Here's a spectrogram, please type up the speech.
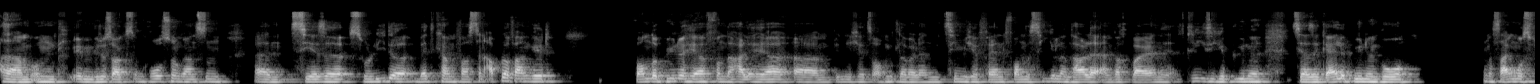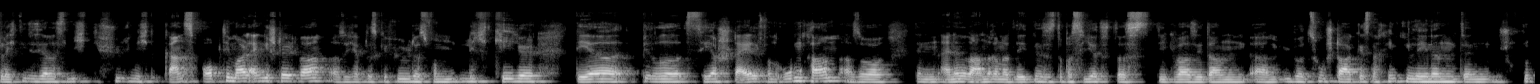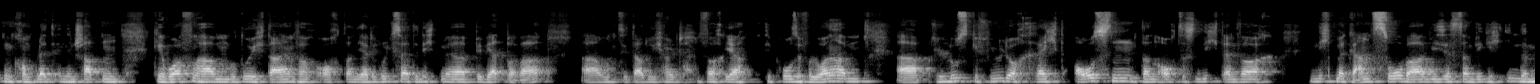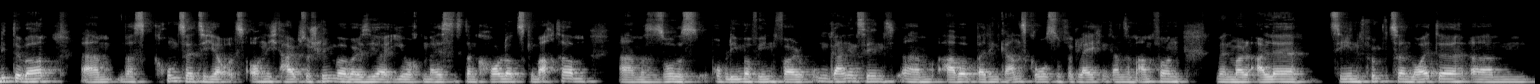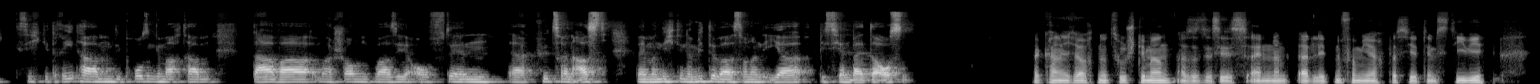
Ähm, und eben, wie du sagst, im Großen und Ganzen ein sehr, sehr solider Wettkampf, was den Ablauf angeht. Von der Bühne her, von der Halle her, ähm, bin ich jetzt auch mittlerweile ein ziemlicher Fan von der Siegerlandhalle, einfach weil eine riesige Bühne, sehr, sehr geile Bühne, wo man sagen muss, vielleicht dieses Jahr das Lichtgefühl nicht ganz optimal eingestellt war. Also ich habe das Gefühl, dass vom Lichtkegel der ein bisschen sehr steil von oben kam. Also den einen oder anderen Athleten ist es da passiert, dass die quasi dann ähm, über zu starkes nach hinten lehnen, den Rücken komplett in den Schatten geworfen haben, wodurch da einfach auch dann ja die Rückseite nicht mehr bewertbar war äh, und sie dadurch halt einfach ja die Pose verloren haben. Äh, plus gefühlt auch recht außen dann auch das Licht einfach nicht mehr ganz so war, wie es jetzt dann wirklich in der Mitte war, ähm, was grundsätzlich ja auch nicht halb so schlimm war, weil sie ja eh auch meistens dann Callouts gemacht haben. Ähm, also so das Problem auf jeden Fall umgangen sind. Ähm, aber bei den ganz großen Vergleichen ganz am Anfang, wenn mal alle 10, 15 Leute ähm, sich gedreht haben, die Posen gemacht haben, da war man schon quasi auf den ja, kürzeren Ast, wenn man nicht in der Mitte war, sondern eher ein bisschen weiter außen. Da kann ich auch nur zustimmen. Also das ist einem Athleten von mir auch passiert, dem Stevie.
